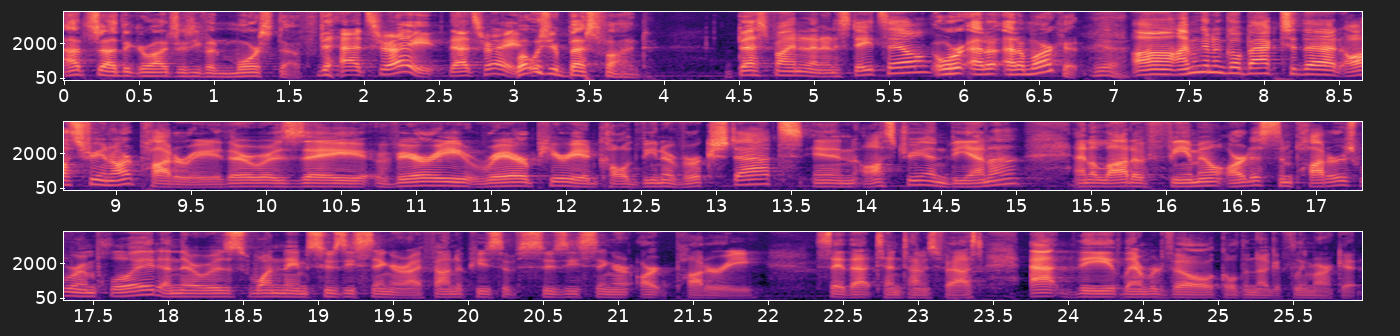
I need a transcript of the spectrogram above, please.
outside the garage there's even more stuff. That's right. That's right. What was your best find? Best find it at an estate sale? Or at a, at a market? Yeah. Uh, I'm going to go back to that Austrian art pottery. There was a very rare period called Wiener Werkstätte in Austria and Vienna, and a lot of female artists and potters were employed. And there was one named Susi Singer. I found a piece of Susi Singer art pottery. Say that 10 times fast at the Lambertville Golden Nugget Flea Market.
